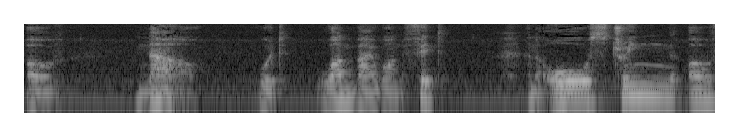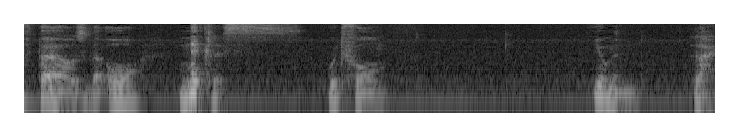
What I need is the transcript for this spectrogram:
of now would one by one fit, and all string of pearls, the all necklace would form human life.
